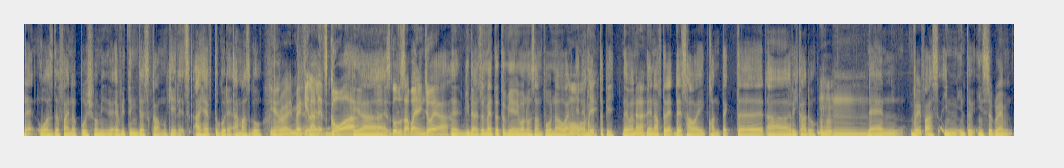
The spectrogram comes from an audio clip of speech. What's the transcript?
That was the final push for me. Everything just come. Okay, let's. I have to go there. I must go. Yeah. Alright, man. Back it lah, let's go ah. Yeah. Let's go to Sabah and enjoy ah. Uh, it doesn't matter to me anymore. No Sampona or what. Oh, okay, okay. Tapi that one. Ah. Then after that, that's how I contacted uh, Ricardo. Mm-hmm. Then very fast in into Instagram.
